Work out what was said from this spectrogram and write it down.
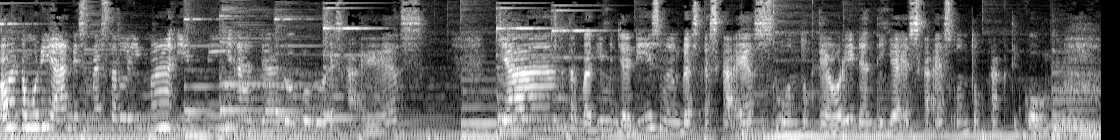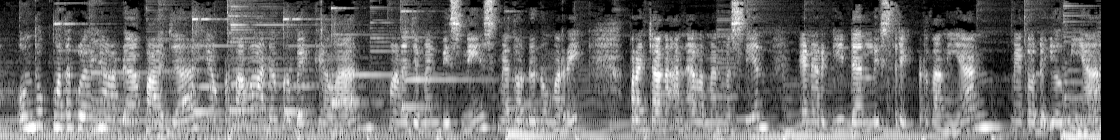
Oke, kemudian di semester 5 ini ada 22 SKS yang terbagi menjadi 19 SKS untuk teori dan 3 SKS untuk praktikum. Untuk mata kuliahnya ada apa aja? Yang pertama ada perbengkelan, manajemen bisnis, metode numerik, perencanaan elemen mesin, energi dan listrik pertanian, metode ilmiah,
